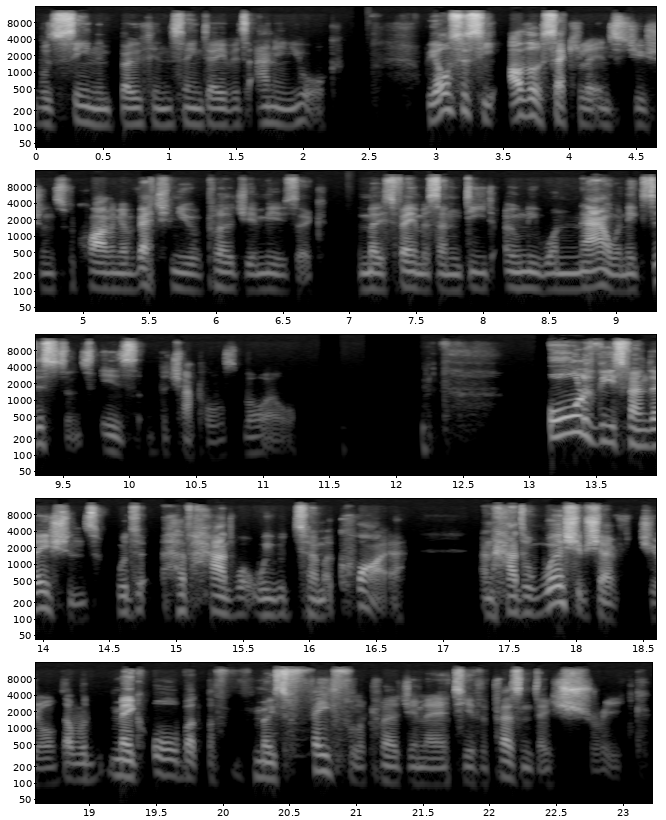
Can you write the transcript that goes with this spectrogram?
was seen both in St. David's and in York. We also see other secular institutions requiring a retinue of clergy and music. The most famous, and indeed only one now in existence, is the Chapels Royal. All of these foundations would have had what we would term a choir and had a worship schedule that would make all but the most faithful clergy and laity of the present day shriek.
